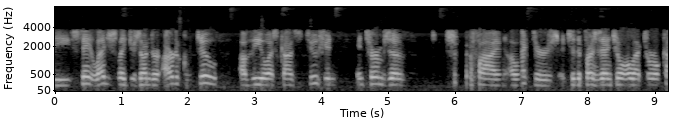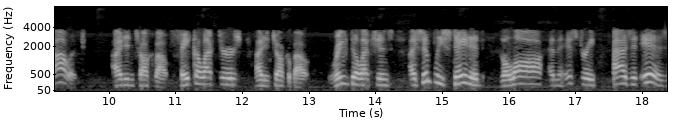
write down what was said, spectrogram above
the state legislatures under Article 2 of the U.S. Constitution in terms of certifying electors to the Presidential Electoral College. I didn't talk about fake electors. I didn't talk about rigged elections. I simply stated the law and the history as it is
